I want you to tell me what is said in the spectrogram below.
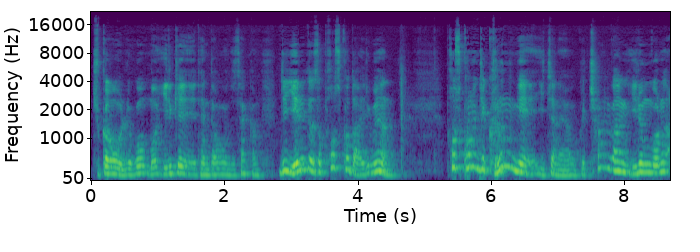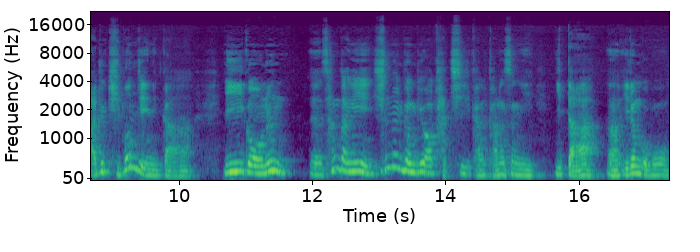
주가가 오르고 뭐 이렇게 된다고 이제 생각하면 이제 예를 들어서 포스코다 이러면 포스코는 이제 그런 게 있잖아요. 그 철강 이런 거는 아주 기본제니까 이거는 에, 상당히 신문 경기와 같이 갈 가능성이 있다. 어, 이런 거고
